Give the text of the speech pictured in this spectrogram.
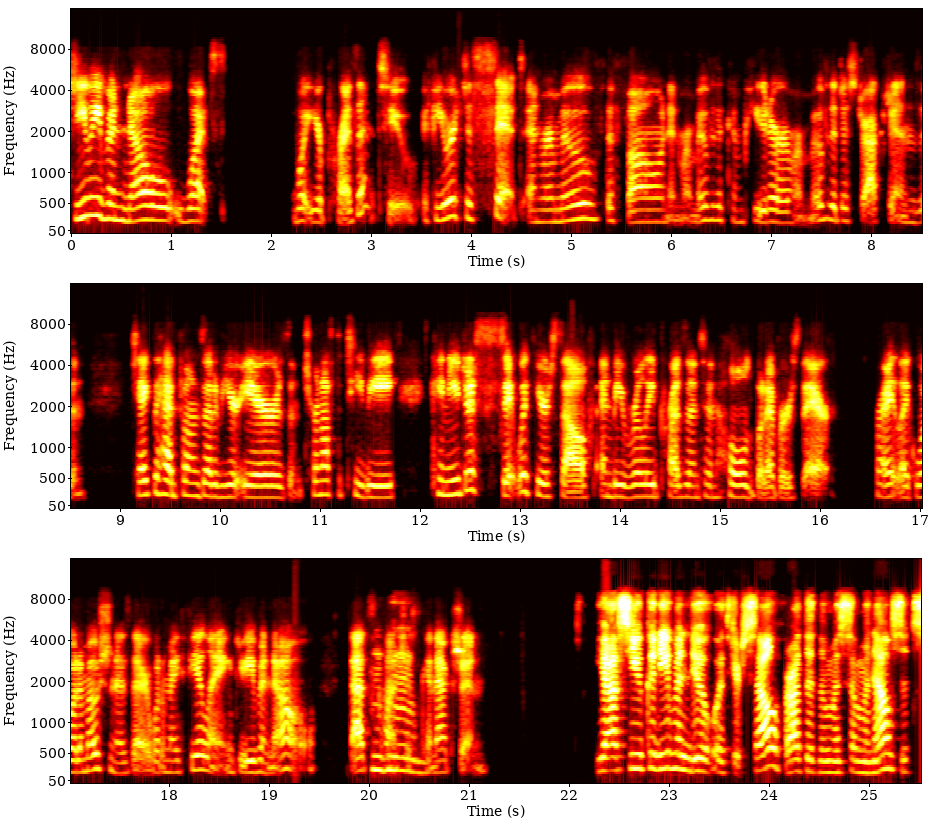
do you even know what's what you're present to. If you were to sit and remove the phone and remove the computer and remove the distractions and take the headphones out of your ears and turn off the TV, can you just sit with yourself and be really present and hold whatever's there? Right? Like what emotion is there? What am I feeling? Do you even know? That's conscious Mhm. connection. Yeah so you could even do it with yourself rather than with someone else it's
